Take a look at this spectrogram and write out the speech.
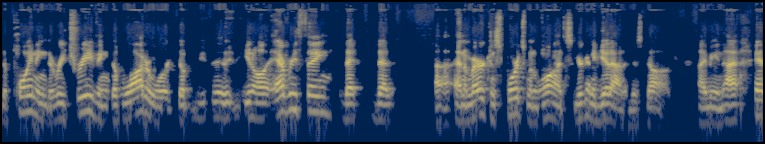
the pointing, the retrieving, the water work, the, the you know everything that that uh, an American sportsman wants. You're going to get out of this dog. I mean, I, and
